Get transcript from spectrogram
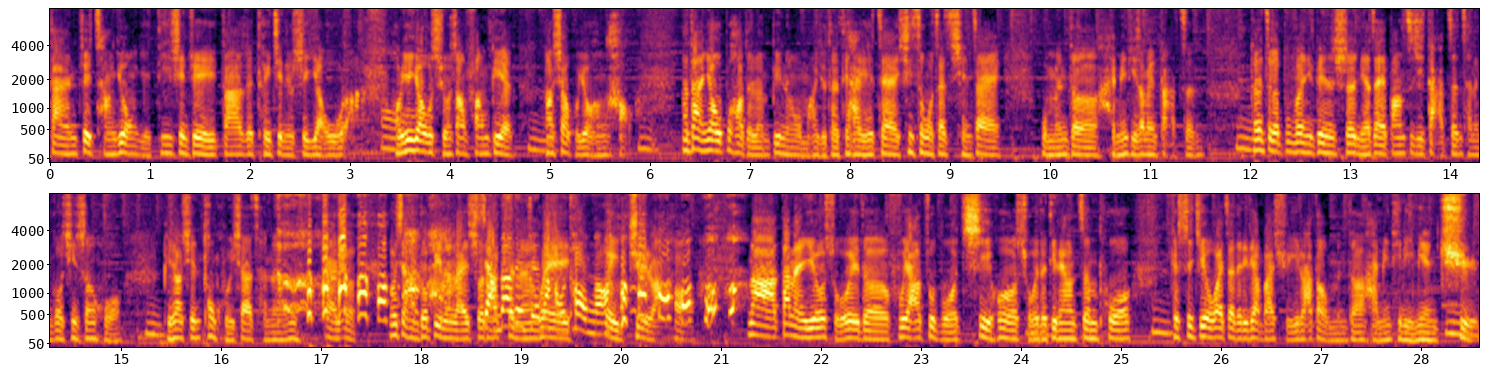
当然最常用，也第一线最大家最推荐的就是药物啦。哦，因为药物使用上方便，然后效果又很好。嗯，那当然药物不好的人，病人我们有的还在性生活在之前，在我们的海绵体上面打针。嗯，但是这个部分就变成是你要在帮自己打针才能够性生活，嗯，比较先痛苦一下才能快乐。我想很多病人来说，他可能会畏惧了哈。那当然也有所谓的负压助勃器，或所谓的电量震波，嗯、一个是借由外在的力量把血液拉到我们的海绵体里面去，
